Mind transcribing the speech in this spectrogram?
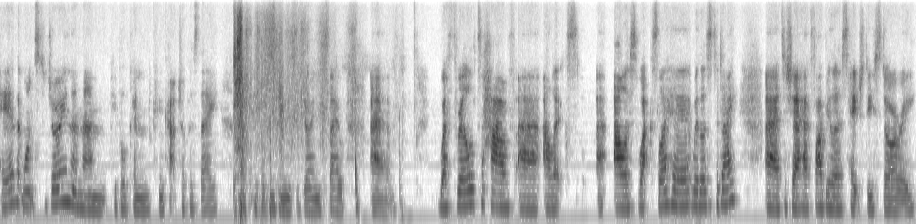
here that wants to join, and then people can can catch up as they as people continue to join. So, um, we're thrilled to have uh, Alex uh, Alice Wexler here with us today uh, to share her fabulous HD story.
